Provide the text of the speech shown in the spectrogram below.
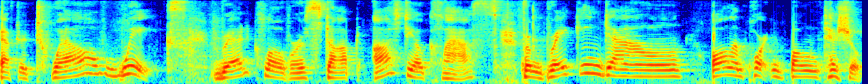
After 12 weeks, red clover stopped osteoclasts from breaking down all important bone tissue.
